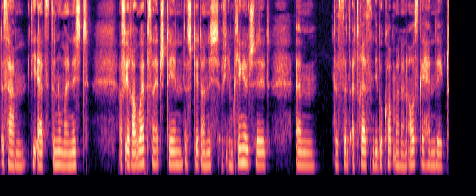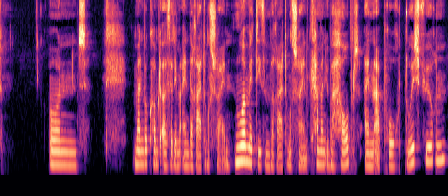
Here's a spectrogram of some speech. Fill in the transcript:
Das haben die Ärzte nun mal nicht auf ihrer Website stehen. Das steht auch nicht auf ihrem Klingelschild. Ähm, das sind Adressen, die bekommt man dann ausgehändigt. Und man bekommt außerdem einen Beratungsschein. Nur mit diesem Beratungsschein kann man überhaupt einen Abbruch durchführen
